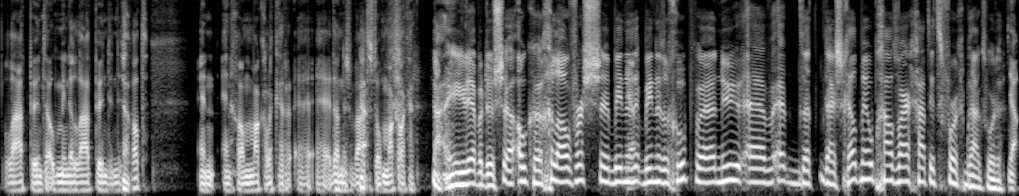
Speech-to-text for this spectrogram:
laadpunten, ook minder laadpunten in de Ja. stad. En, en gewoon makkelijker, eh, eh, dan is waterstof makkelijker. Nou, en jullie hebben dus eh, ook gelovers binnen, Ja. binnen de groep. Nu, dat, daar is geld mee opgehaald. Waar gaat dit voor gebruikt worden? Ja.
